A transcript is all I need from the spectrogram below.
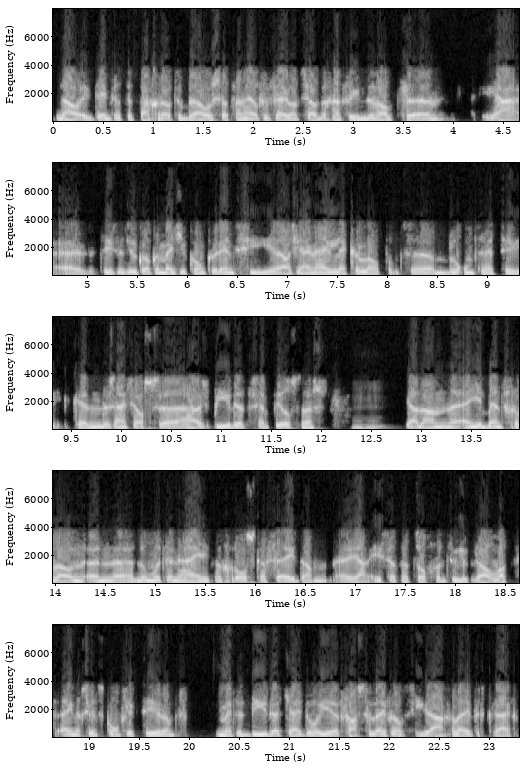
Nou, ik denk dat een paar grote brouwers dat dan heel vervelend zouden gaan vinden. Want uh, ja, uh, het is natuurlijk ook een beetje concurrentie. Uh, als jij een heel lekker lopend blond hebt. Ik ken, er zijn zelfs huisbieren, dat zijn pilsners. Mm -hmm. Ja, dan, en je bent gewoon een, noem het een Heineken, een Gros Café. Dan ja, is dat dan toch natuurlijk wel wat enigszins conflicterend. Met het bier dat jij door je vaste leverancier aangeleverd krijgt.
